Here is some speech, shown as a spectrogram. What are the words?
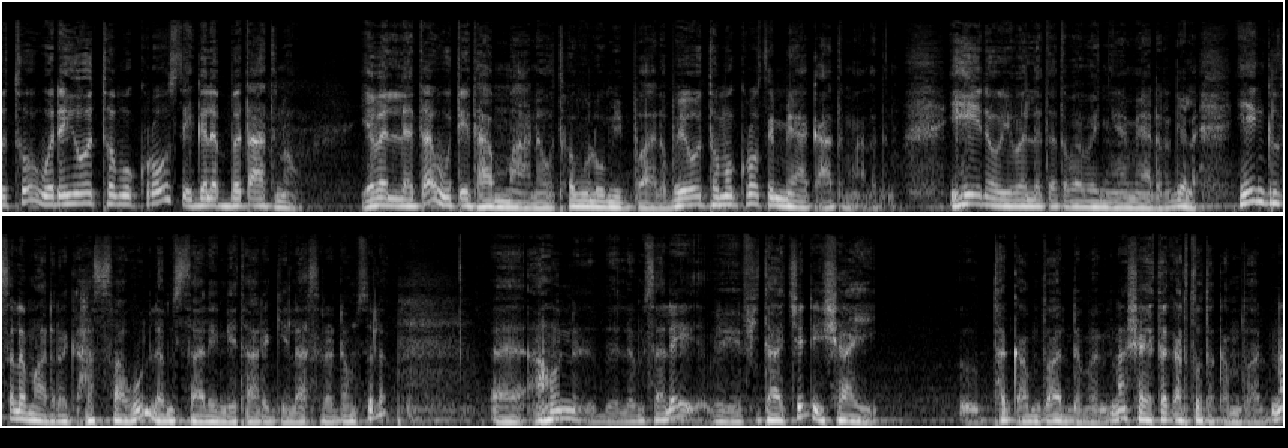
ብቶ ወደ ህይወት ተሞክሮ ውስጥ የገለበጣት ነው። የበለጠ ውጤታማ ነው ተብሎ የሚባለው በህይወት ተሞክሮ ውስጥ የሚያውቃት ማለት ነው። ይሄ ነው የበለጠ ጥበበኛ የሚያደርግ ይላል። ይህን ግልጽ ለማድረግ ሀሳቡን ለምሳሌ እንዴት አድርጌ ላስረዳም ስለ አሁን ለምሳሌ ፊታችን ሻይ ተቀምጧል እንበልና ሻይ ተቀርቶ ተቀምጧል እና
